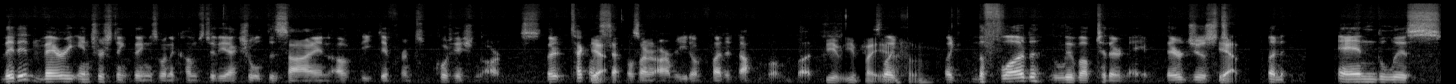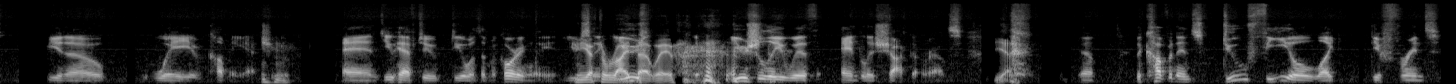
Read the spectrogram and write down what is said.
They did very interesting things when it comes to the actual design of the different quotation armies. They're technically Yeah. Sentinels aren't an army; you don't fight enough of them. But you, you fight yeah, like- so- like the Flood live up to their name. They're just Yeah. an endless, you know, wave coming at you, Mhm. And you have to deal with them accordingly. you have to ride that wave usually with endless shotgun rounds. Yeah. yeah the covenants do feel like different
